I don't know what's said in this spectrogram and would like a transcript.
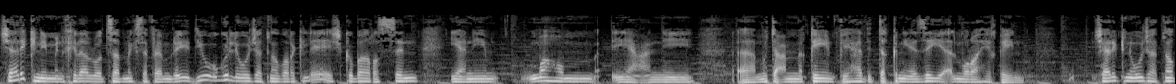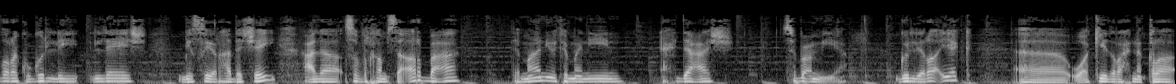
شاركني من خلال واتساب Mix FM Radio وقول لي وجهة نظرك ليش كبار السن يعني ما هم يعني آه، متعمقين في هذه التقنية زي المراهقين؟ شاركني وجهة نظرك وقول لي ليش بيصير هذا الشيء على صفر خمسة أربعة ثمانية وثمانين 11 700 قل لي رأيك آه وأكيد راح نقرأ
